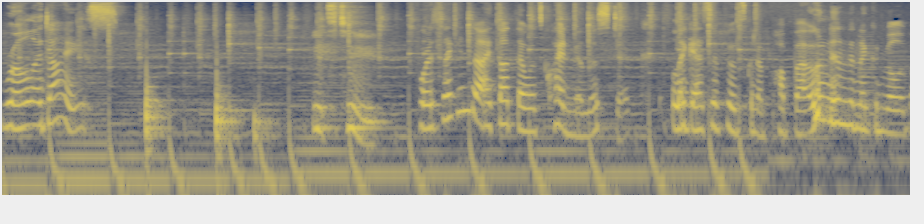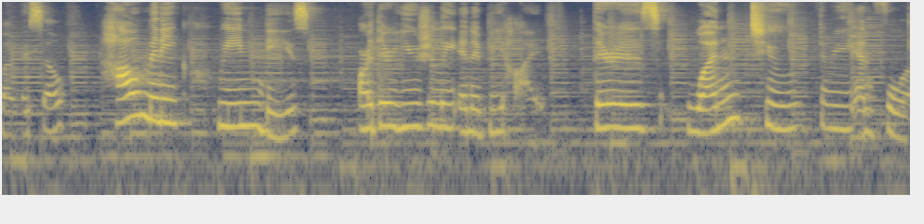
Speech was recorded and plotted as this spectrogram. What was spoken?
roll a dice. It's two. For a second, I thought that was quite realistic. Like as if it was gonna pop out and then I could roll it by myself. How many queen bees are there usually in a beehive? There is one, two, three, and four.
